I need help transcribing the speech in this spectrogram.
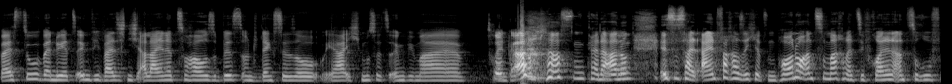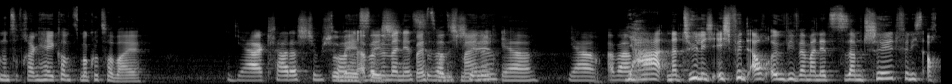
Weißt du, wenn du jetzt irgendwie, weiß ich nicht, alleine zu Hause bist und du denkst dir so, ja, ich muss jetzt irgendwie mal Druck lassen, keine ja. Ahnung, ist es halt einfacher, sich jetzt ein Porno anzumachen, als die Freundin anzurufen und zu fragen, hey, kommst du mal kurz vorbei? Ja, klar, das stimmt schon. So aber wenn man jetzt weißt, zusammen was ich meine? Chillt, ja. ja, aber. Ja, natürlich. Ich finde auch irgendwie, wenn man jetzt zusammen chillt, finde ich es auch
